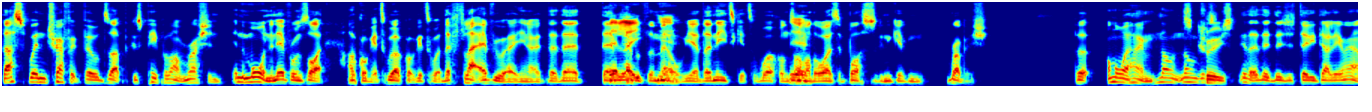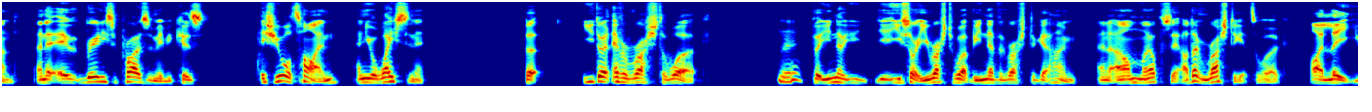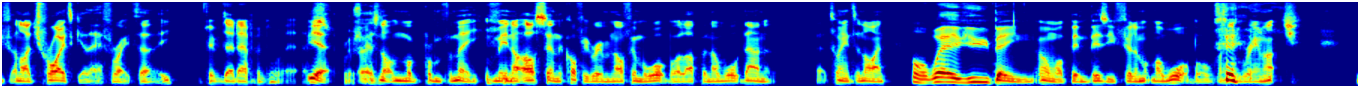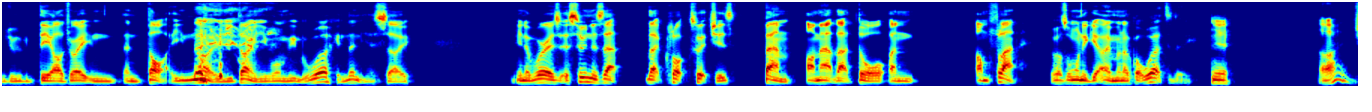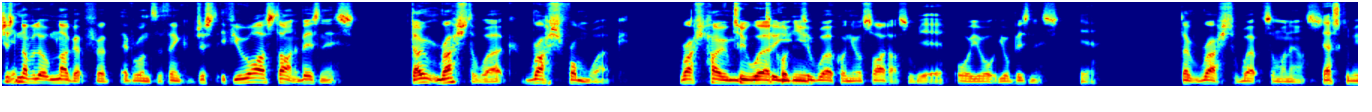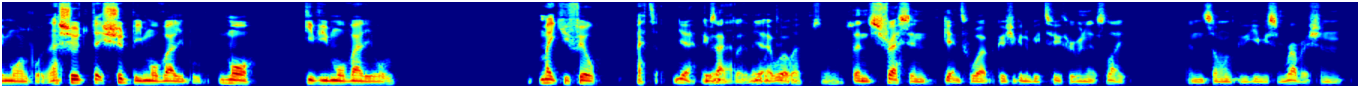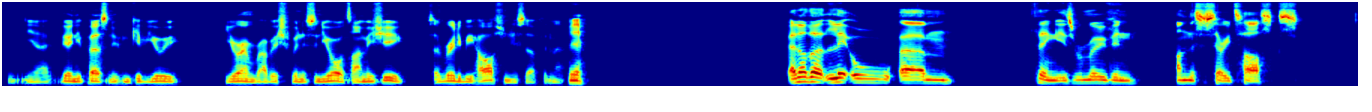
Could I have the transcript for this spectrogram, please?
That's when traffic builds up because people aren't rushing. In the morning, everyone's like, "I've got to get to work. I've got to get to work." They're flat everywhere. You know, they're they're they're, They're late, to the metal. Yeah. they need to get to work on time. Yeah. Otherwise, the boss is going to give them rubbish. But on the way home, no, no one cruise. Yeah, they, they just dilly dally around, and it, it really surprises me because it's your time and you're wasting it. But you don't ever rush to work. Yeah. But you know, you, you you- sorry, you rush to work, but you never rush to get home. And I'm the opposite. I don't rush to get to work. I leave and I try to get there for eight thirty. If it don't happen, well, Yeah, frustrating. It's not a problem for me. I mean, I'll I'll sit in the coffee room and I'll fill my water bottle up and I'll walk down at, at 20 to 9. Oh, where have you been? Oh, I've been busy filling up my water bottle. Thank you very much. Would you dehydrate and, and die? No, you don't. You want me to be working, don't you? So, you know, whereas as soon as that, that clock switches, bam, I'm out that door and I'm flat because I want to get home and I've got work to do. Yeah. All right. Just yeah. another little nugget for everyone to think. Just if you are starting a business, don't rush to work. Rush from work. Rush home To work on you. to work on your side hustle Yeah, or your your business. Yeah. Don't rush to work for someone else. that's going to be more important. That should that should be more valuable, more give you more value, or make you feel better. yeah, doing exactly. that than Yeah, would to well, work for someone else. then stressing getting to work because you're going to be two three minutes late, and someone's going to give you some rubbish, and you know the only person who can give you your own rubbish when it's in your time is you. So really be harsh on yourself in that. Yeah. Another little um, thing is removing unnecessary tasks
